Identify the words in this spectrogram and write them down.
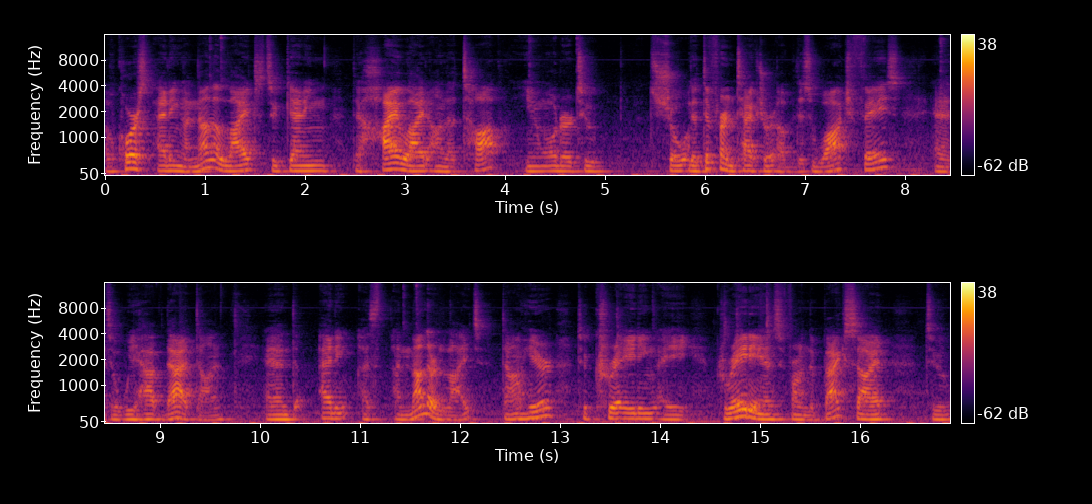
of course, adding another light to getting the highlight on the top in order to show the different texture of this watch face. And so we have that done. And adding a, another light down here to creating a gradient from the back side to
